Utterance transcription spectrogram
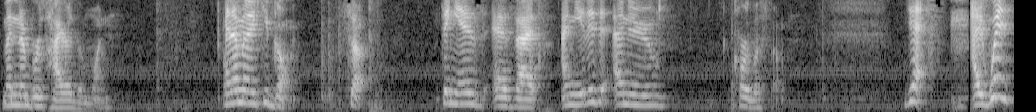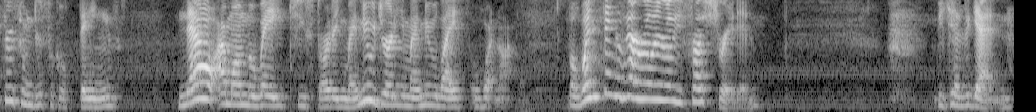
my number is higher than one. And I'm going to keep going. So, thing is, is that I needed a new cordless phone. Yes, I went through some difficult things. Now I'm on the way to starting my new journey, my new life, whatnot. But when things got really, really frustrated, because again,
